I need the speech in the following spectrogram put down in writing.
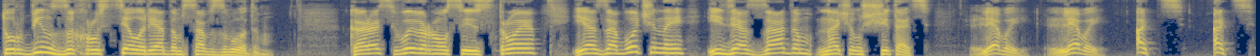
Турбин захрустел рядом со взводом. Карась вывернулся из строя и, озабоченный, идя задом, начал считать. «Левый! Левый! Ать! Ать!»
